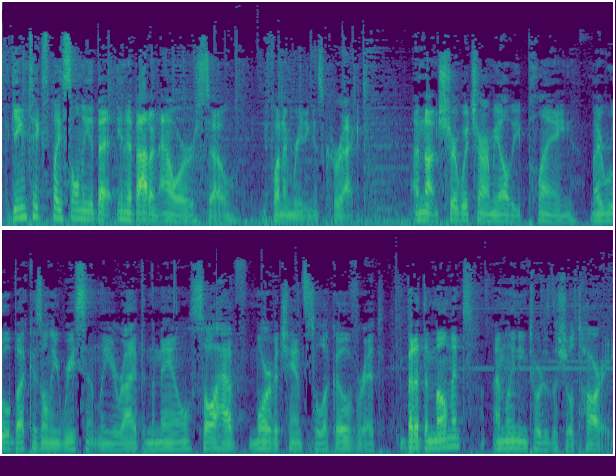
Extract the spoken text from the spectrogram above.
The game takes place only about, in about an hour or so, if what I'm reading is correct. I'm not sure which army I'll be playing. My rulebook has only recently arrived in the mail, so I'll have more of a chance to look over it. But at the moment, I'm leaning towards the Shaltari.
